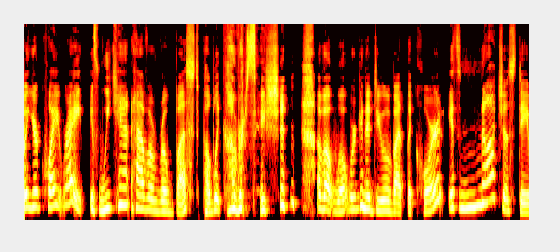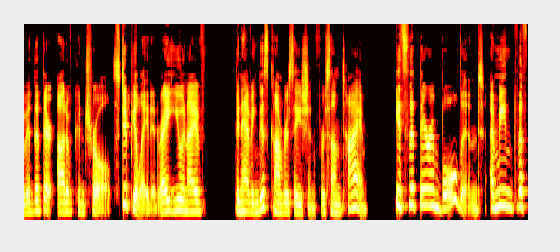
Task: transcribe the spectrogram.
But you're quite right. If we can't have a robust public conversation about what we're going to do about the court, it's not just, David, that they're out of control, stipulated, right? You and I have been having this conversation for some time. It's that they're emboldened. I mean, the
